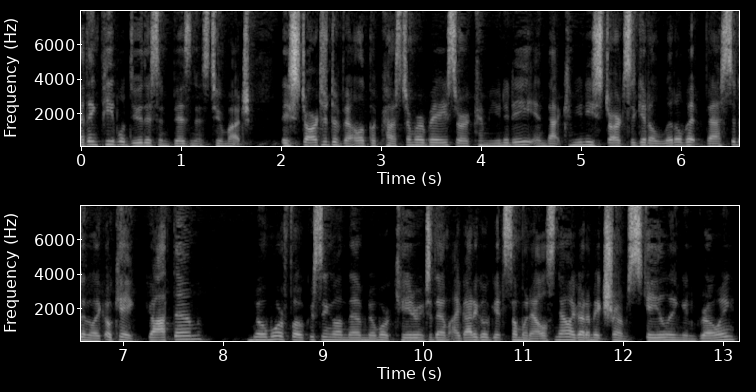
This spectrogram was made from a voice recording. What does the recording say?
I think people do this in business too much. They start to develop a customer base or a community, and that community starts to get a little bit vested and like, okay, got them. No more focusing on them, no more catering to them. I got to go get someone else now. I got to make sure I'm scaling and growing.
